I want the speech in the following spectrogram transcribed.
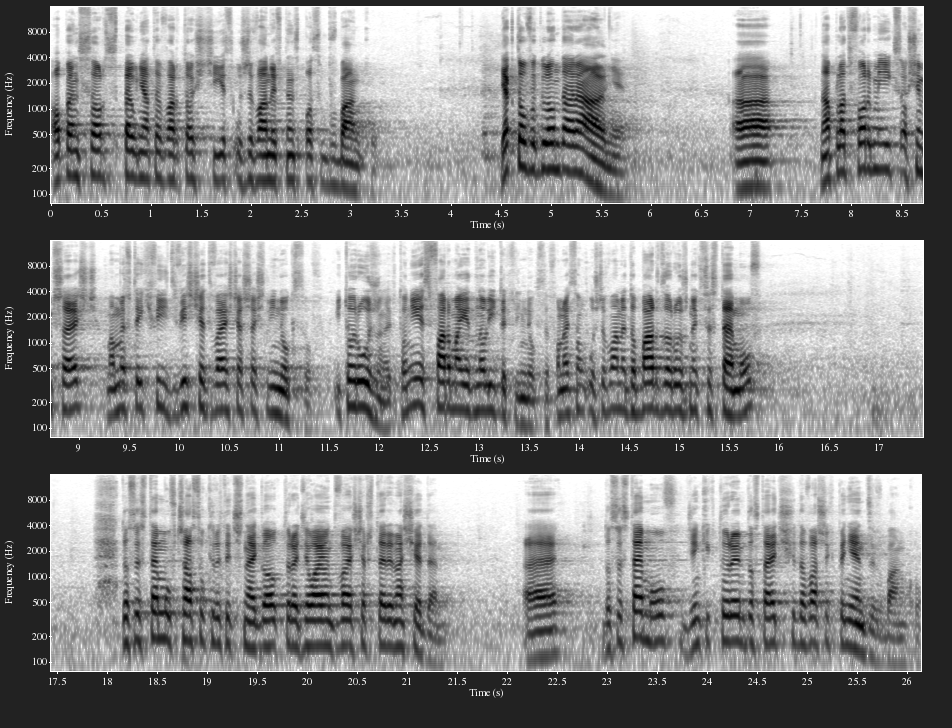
open source spełnia te wartości jest używany w ten sposób w banku. Jak to wygląda realnie? Na platformie x86 mamy w tej chwili 226 Linuxów i to różnych. To nie jest farma jednolitych Linuxów. One są używane do bardzo różnych systemów. Do systemów czasu krytycznego, które działają 24 na 7. E, Do systemów, dzięki którym dostajecie się do waszych pieniędzy w banku.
